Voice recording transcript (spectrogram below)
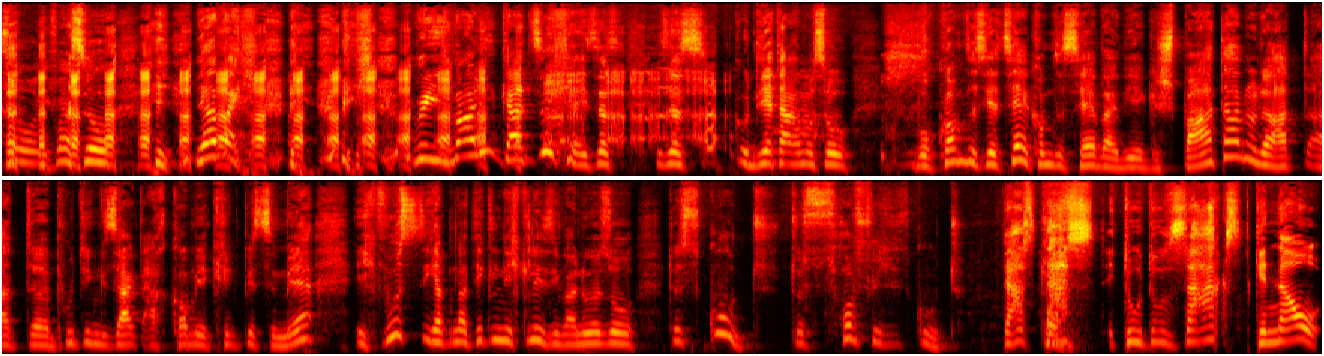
So, ich war so, ja, aber ich, ich, ich, war nicht ganz sicher. Ist das, ist das, und die immer so, wo kommt das jetzt her? Kommt das her, weil wir gespart haben? Oder hat, hat äh, Putin gesagt, ach komm, ihr kriegt ein bisschen mehr? Ich wusste, ich habe den Artikel nicht gelesen. Ich war nur so, das ist gut. Das hoffe ich ist gut. Das, das, du, du sagst, genau,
